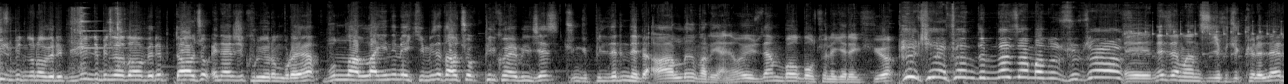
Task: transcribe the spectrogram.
100 bin lira verip 150 bin lira daha verip daha çok enerji kuruyorum buraya bunlarla yeni mekiğimize daha çok pil koyabileceğiz çünkü pillerin de bir ağırlığı var yani o yüzden bol bol köle gerekiyor Peki efendim ne zaman uçacağız? Ee, ne zaman sizce küçük köleler?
